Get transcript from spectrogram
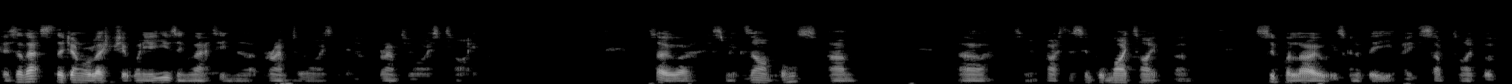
Okay, so that's the general relationship when you're using that in a parameterized, in a parameterized type. So uh, some examples. Um, uh, nice and simple. My type um, super low is going to be a subtype of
